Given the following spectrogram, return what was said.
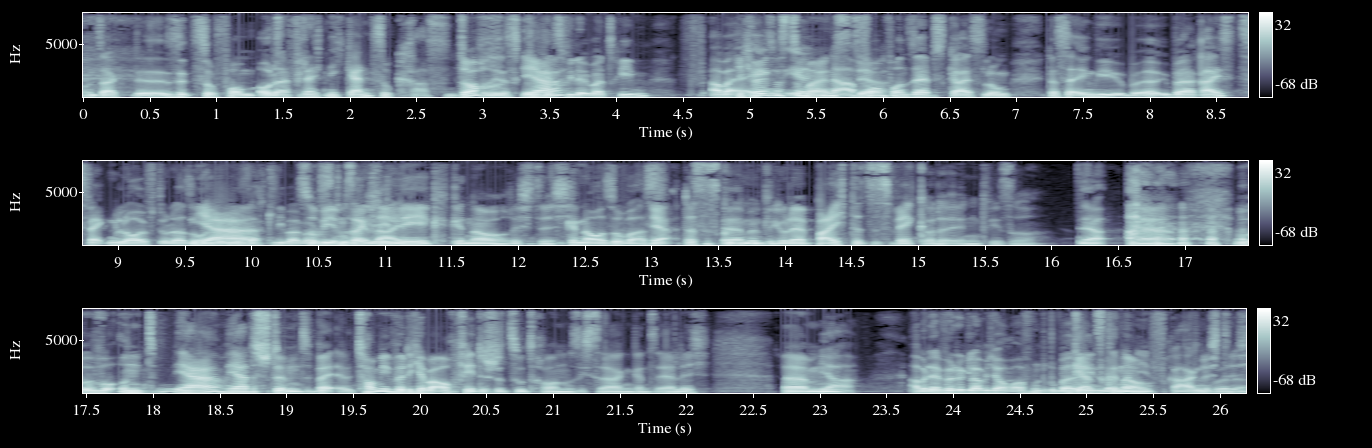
und sagt, äh, sitzt so vom, oder vielleicht nicht ganz so krass. Doch, also das klingt ja. jetzt wieder übertrieben, aber Ich weiß, was du meinst, Form ja. von Selbstgeißelung, dass er irgendwie über, über Reißzwecken läuft oder so und irgendwie sagt, lieber Gott, so wie im. Sakrileg, genau, richtig. Genau, sowas. Ja, das ist gut Ähm, möglich. Oder er beichtet es weg oder irgendwie so. Ja. Ja. Und ja, ja, das stimmt. Bei Tommy würde ich aber auch Fetische zutrauen, muss ich sagen, ganz ehrlich. Ähm, Ja. Aber der würde, glaube ich, auch offen drüber Ganz reden, wenn genau. man ihn fragen Richtig. würde.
